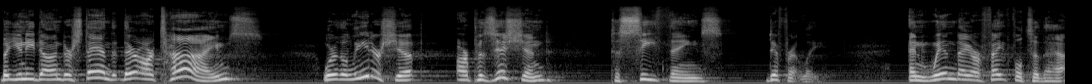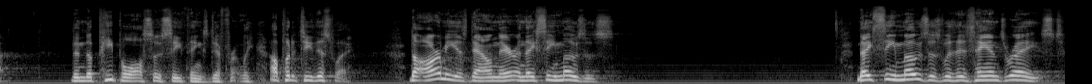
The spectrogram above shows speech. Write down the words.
but you need to understand that there are times where the leadership are positioned to see things differently. And when they are faithful to that, then the people also see things differently. I'll put it to you this way the army is down there and they see Moses. They see Moses with his hands raised,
